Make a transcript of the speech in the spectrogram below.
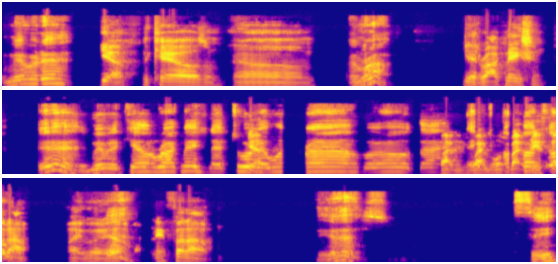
Remember that? Yeah, the Kels, um, and Rock. Yeah, the Roc Nation. Yeah, remember the Kel and Rock Nation that tour yeah. that went around for the whole thing. Right, right, right, right when they fell out. Right, right, yeah. they fell out. Yes. See,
